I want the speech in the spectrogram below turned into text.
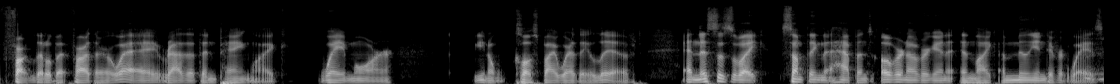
far little bit farther away rather than paying like way more you know close by where they lived And this is like something that happens over and over again in like a million different ways.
